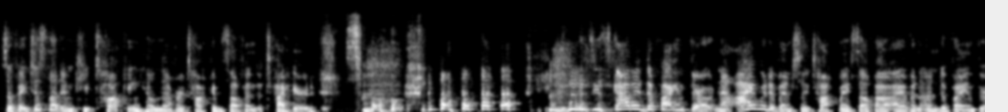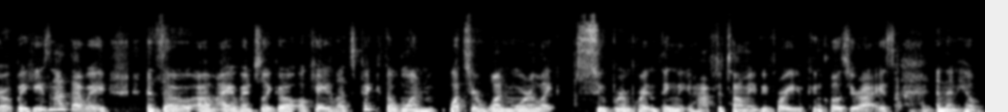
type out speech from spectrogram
So if I just let him keep talking, he'll never talk himself into tired. So he's got a defined throat. Now I would eventually talk myself out. I have an undefined throat, but he's not that way. And so um, I eventually go, okay, let's pick the one. What's your one more like super important thing that you have to tell me before you can close your eyes? And then he'll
